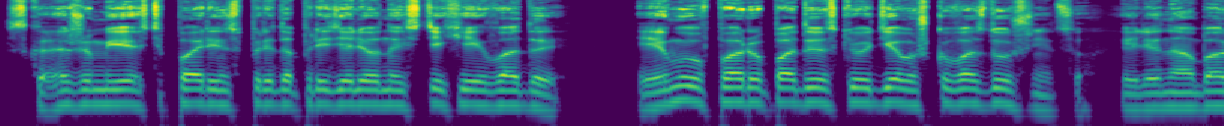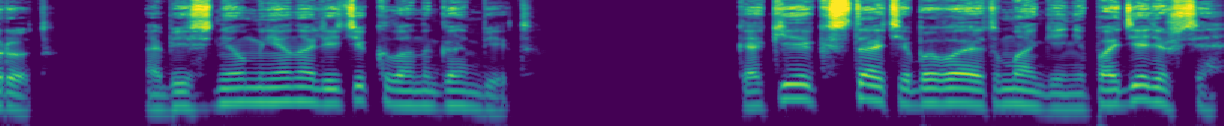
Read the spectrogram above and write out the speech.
Скажем, есть парень с предопределенной стихией воды, Ему в пару подыскиваю девушку-воздушницу, или наоборот», — объяснил мне аналитик клана Гамбит. «Какие, кстати, бывают маги, не поделишься?»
